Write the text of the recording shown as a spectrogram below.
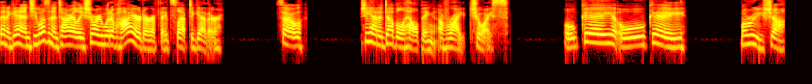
Then again, she wasn't entirely sure he would have hired her if they'd slept together. So, she had a double helping of right choice. Okay, okay. Marisha,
